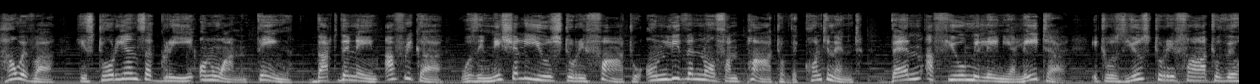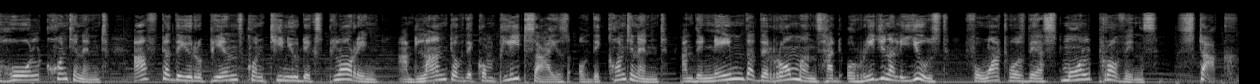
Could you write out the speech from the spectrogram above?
However, historians agree on one thing, that the name Africa was initially used to refer to only the northern part of the continent. Then a few millennia later, it was used to refer to the whole continent after the Europeans continued exploring and learnt of the complete size of the continent and the name that the Romans had originally used for what was their small province stuck.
